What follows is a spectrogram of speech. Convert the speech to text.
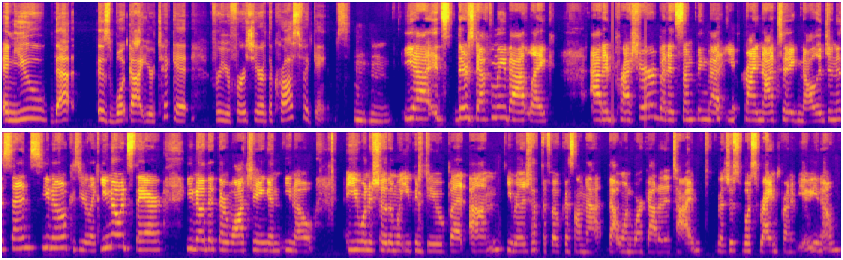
and you that is what got your ticket for your first year at the CrossFit Games. Mm-hmm. Yeah, it's there's definitely that like added pressure, but it's something that you try not to acknowledge in a sense, you know, because you're like, you know, it's there, you know that they're watching, and you know, you want to show them what you can do, but um, you really just have to focus on that that one workout at a time. That's just what's right in front of you, you know.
